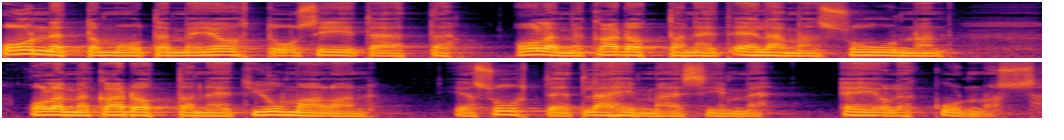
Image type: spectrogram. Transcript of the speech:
onnettomuutemme johtuu siitä, että olemme kadottaneet elämän suunnan, olemme kadottaneet Jumalan ja suhteet lähimmäisiimme ei ole kunnossa.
